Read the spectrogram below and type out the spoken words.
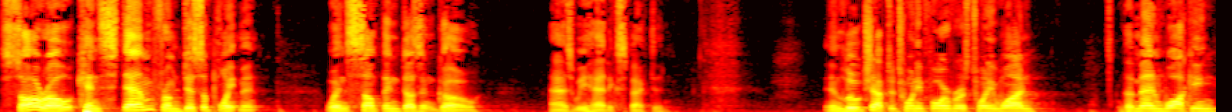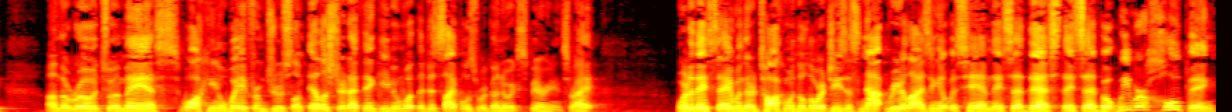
Sorrow can stem from disappointment when something doesn't go as we had expected. In Luke chapter 24, verse 21, the men walking on the road to Emmaus, walking away from Jerusalem, illustrate, I think, even what the disciples were going to experience, right? What do they say when they're talking with the Lord Jesus, not realizing it was Him? They said this They said, But we were hoping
